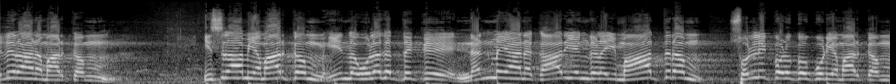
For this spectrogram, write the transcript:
எதிரான மார்க்கம். இஸ்லாமிய மார்க்கம் இந்த உலகத்துக்கு நன்மையான காரியங்களை மாத்திரம் சொல்லிக் கொடுக்கக்கூடிய மார்க்கம்.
